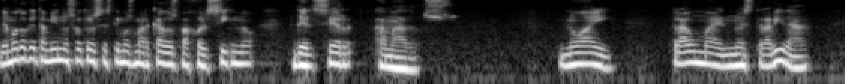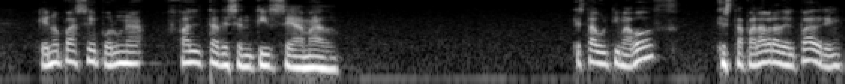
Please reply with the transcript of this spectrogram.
de modo que también nosotros estemos marcados bajo el signo del ser amados. No hay trauma en nuestra vida que no pase por una falta de sentirse amado. Esta última voz, esta palabra del Padre,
